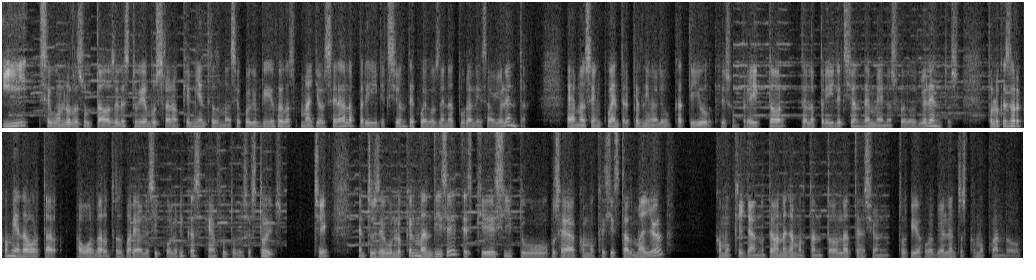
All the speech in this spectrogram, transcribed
Y según los resultados del estudio demostraron que mientras más se jueguen videojuegos, mayor será la predilección de juegos de naturaleza violenta. Además, se encuentra que el nivel educativo es un predictor de la predilección de menos juegos violentos, por lo que se recomienda abordar, abordar otras variables psicológicas en futuros estudios. ¿sí? Entonces, según lo que el man dice, es que si tú, o sea, como que si estás mayor, como que ya no te van a llamar tanto la atención los videojuegos violentos como cuando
